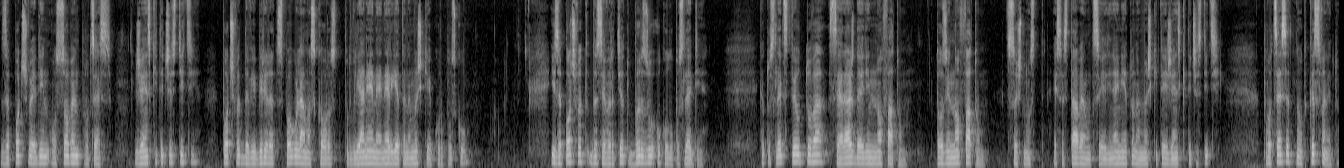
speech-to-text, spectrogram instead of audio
започва един особен процес. Женските частици почват да вибрират с по-голяма скорост под влияние на енергията на мъжкия корпускул и започват да се въртят бързо около последния. Като следствие от това се ражда един нов атом. Този нов атом всъщност е съставен от съединението на мъжките и женските частици. Процесът на откъсването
